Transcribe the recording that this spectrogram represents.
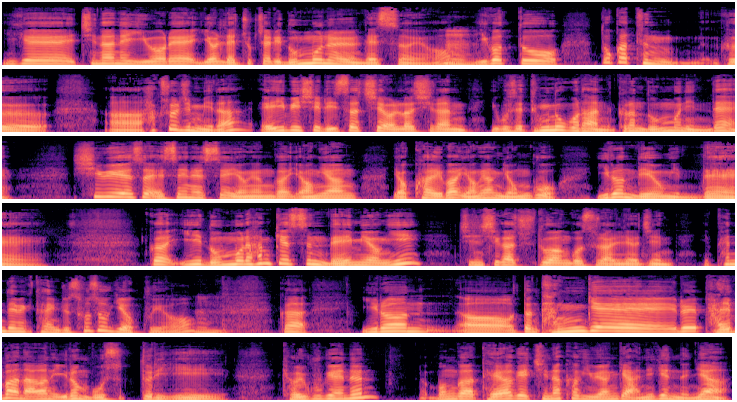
이게 지난해 2월에 14쪽짜리 논문을 냈어요. 음. 이것도 똑같은 그 아, 학술지입니다. ABC 리서치 얼럿이란 이곳에 등록을 한 그런 논문인데 시위에서 SNS의 영향과 영향 역할과 영향 연구 이런 내용인데 그러니까 이 논문을 함께 쓴네 명이 진 씨가 주도한 것으로 알려진 이 팬데믹 타임즈 소속이었고요. 음. 그러니까 이런 어 어떤 단계를 밟아 나가는 이런 모습들이 결국에는 뭔가 대학에 진학하기 위한 게 아니겠느냐.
